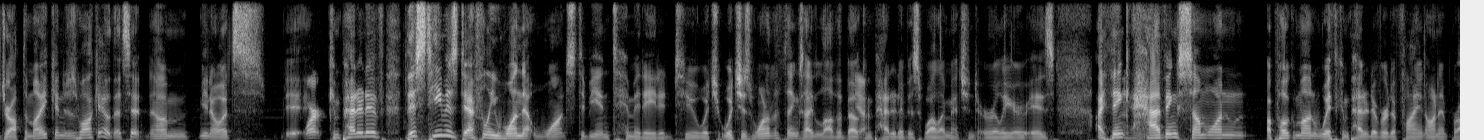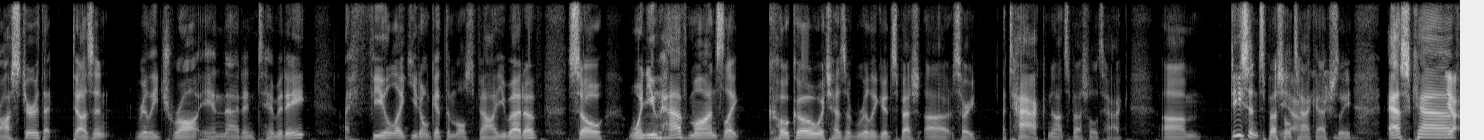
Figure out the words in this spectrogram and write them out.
Drop the mic and just walk out. That's it. Um, you know, it's it, Work. competitive. This team is definitely one that wants to be intimidated too, which which is one of the things I love about Yeah. competitive as well. I mentioned earlier is I think Mhm. having someone a Pokemon with competitive or defiant on a roster that doesn't really draw in that intimidate, I feel like you don't get the most value out of. So when you have mons like Koko, which has a really good special, uh, sorry, attack, not special attack, um, decent special Yeah. attack actually. Escav, Yeah.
